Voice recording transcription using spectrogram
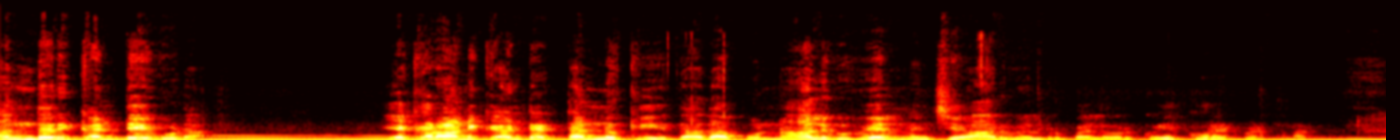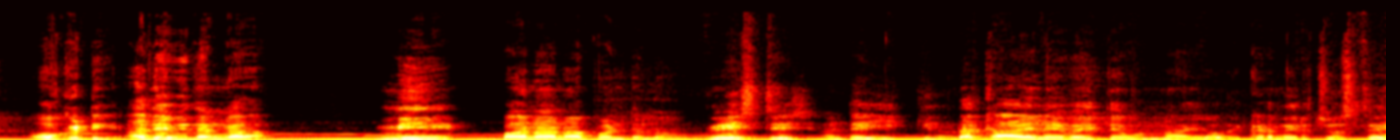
అందరికంటే కూడా ఎకరానికి అంటే టన్నుకి దాదాపు నాలుగు వేల నుంచి ఆరు వేల రూపాయల వరకు ఎక్కువ రేట్ పెడుతున్నారు. ఒకటి అదేవిధంగా మీ బనానా పంటలో వేస్టేజ్ అంటే ఈ కింద కాయలు ఏవైతే ఉన్నాయో ఇక్కడ మీరు చూస్తే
